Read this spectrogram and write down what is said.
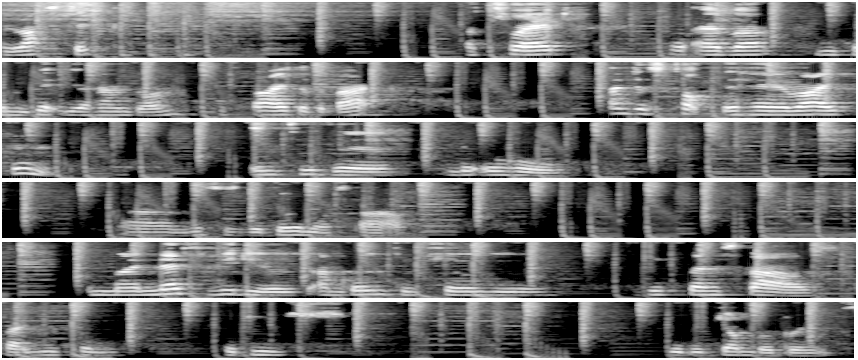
elastic a thread whatever you can get your hand on to tie to the back and just tuck the hair right in into the little hole. Um, this is the donut style. In my next videos I'm going to show you different styles that you can produce with the jumbo braids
